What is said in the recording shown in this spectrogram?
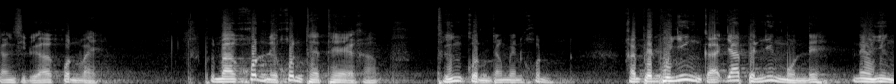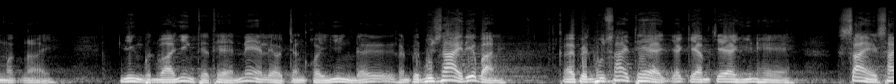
จังสิเหลือคนไว้เพิ่นว่าคนในคนแท้ๆครับ ถึงคนจังเป็นคนคันเป็นผู้ยิ่งกะย่าเป็นยิ่งหมุนเด้ แนวยิ่งมักงาย ยิ่งเพิ่นว่ายิ่งแท้ๆแน่แล้วจังคอยยิ่งเด้อคันเป็นผู้ชายเด้บ้านกลายเป็นผู้ชายแท้ย่าแกมแจหินแห่ ไส้ไส้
